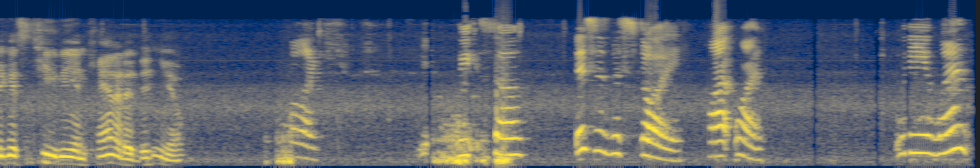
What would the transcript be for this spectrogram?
biggest TV in Canada, didn't you? Well, like, we, so, this is the story. Part one. We went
